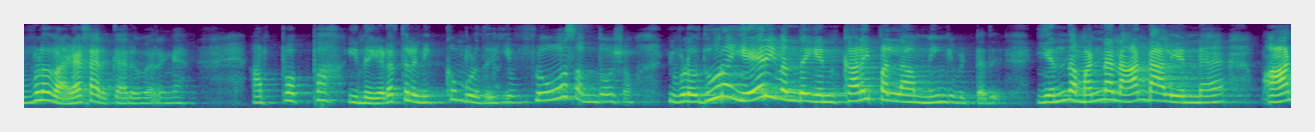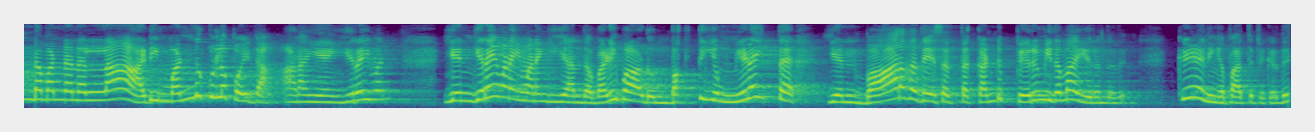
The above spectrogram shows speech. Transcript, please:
எவ்வளவு அழகாக இருக்காரு பாருங்க. அப்பப்பா இந்த இடத்துல நிற்கும் பொழுது எவ்வளோ சந்தோஷம். இவ்வளோ தூரம் ஏறி வந்த என் களைப்பெல்லாம் நீங்கி விட்டது. எந்த மன்னன் ஆண்டால் என்ன? ஆண்ட மன்னனெல்லாம் அடி மண்ணுக்குள்ளே போயிட்டான். ஆனால் என் இறைவன் என் இறைவனை வணங்கிய அந்த வழிபாடும் பக்தியும் நிலைத்த என் பாரத தேசத்தை கண்டு பெருமிதமாக இருந்தது. கீழே நீங்கள் பார்த்துட்டு இருக்கிறது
